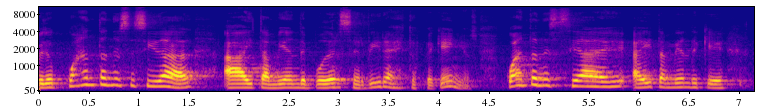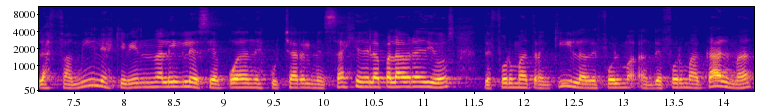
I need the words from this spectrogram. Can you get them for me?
pero cuánta necesidad hay también de poder servir a estos pequeños. Cuánta necesidad hay también de que las familias que vienen a la iglesia puedan escuchar el mensaje de la palabra de Dios de forma tranquila, de forma, de forma calma,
